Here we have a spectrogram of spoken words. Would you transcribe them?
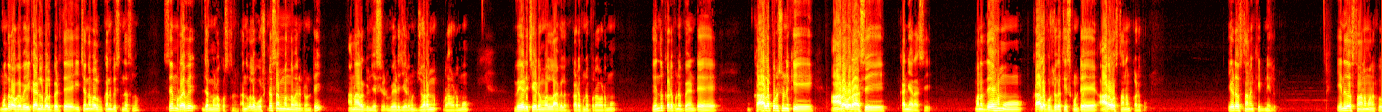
ముందర ఒక వెయ్యి క్యాండిల్ బల్బు పెడితే ఈ చిన్న బల్బు కనిపిస్తుంది అసలు. సేమ్ రవి జన్మలోకి వస్తున్నాడు. అందువల్ల ఉష్ణ సంబంధమైనటువంటి అనారోగ్యం చేసేయడం వేడి చేయడము జ్వరం రావడము వేడి చేయడం వల్ల వీళ్ళకి కడుపు నొప్పి రావడము. ఎందుకు కడుపు నొప్పి అంటే కాలపురుషునికి ఆరవ రాశి కన్యారాశి మన దేహము కాలపురుషుడిగా తీసుకుంటే ఆరవ స్థానం కడుపు. ఏడవ స్థానం కిడ్నీలు. ఎనిమిదవ స్థానం మనకు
